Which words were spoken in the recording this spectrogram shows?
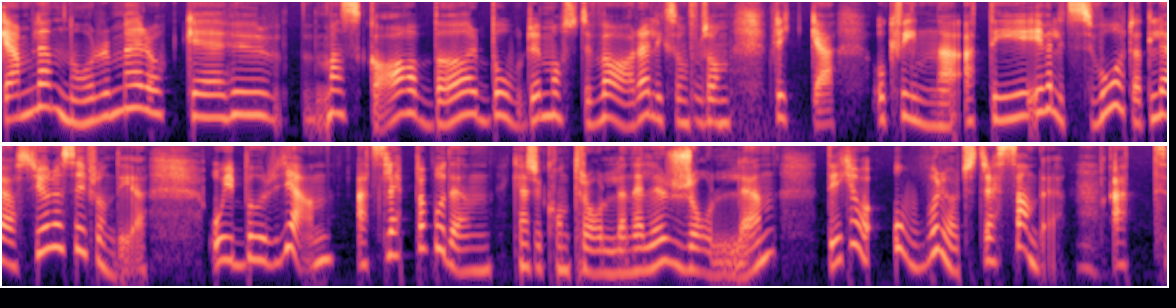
gamla normer och eh, hur man ska, bör, borde, måste vara liksom som flicka och kvinna. Att det är väldigt svårt att lösgöra sig från det. Och i början, att släppa på den kanske kontrollen eller rollen. Det kan vara oerhört stressande. Att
